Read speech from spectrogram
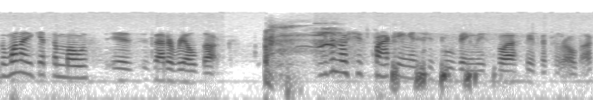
the one I get the most is, is that a real duck? Even though she's quacking and she's moving, they still ask me if it's a real duck.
